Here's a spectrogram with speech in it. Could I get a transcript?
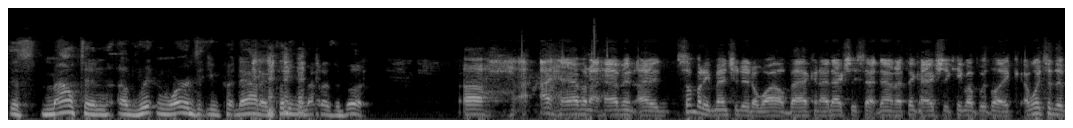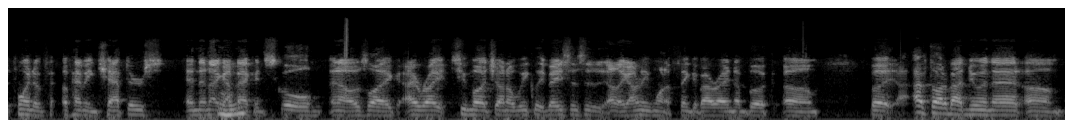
this mountain of written words that you put down and putting them out as a book? Uh, I have and I haven't. I somebody mentioned it a while back, and I'd actually sat down. I think I actually came up with like I went to the point of of having chapters, and then I got mm-hmm. back in school, and I was like, I write too much on a weekly basis. Like I don't even want to think about writing a book. Um, but I've thought about doing that. Um,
